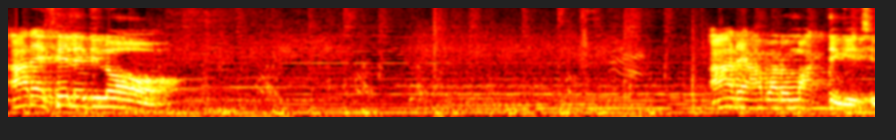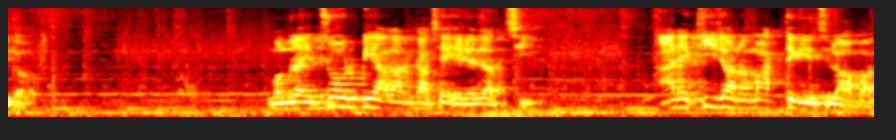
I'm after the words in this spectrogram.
আরে, ফেলে দিল। আরে আবারও মারতে গিয়েছিল। বন্ধুরা, এই চর্বি আলার কাছে হেরে যাচ্ছি। আরে কি জানো, মারতে গিয়েছিল আবার।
